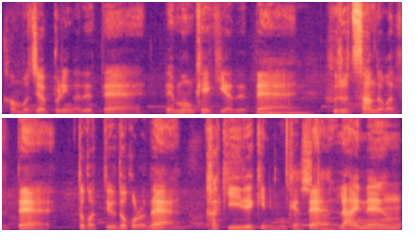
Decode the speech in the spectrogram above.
カンボジアプリンが出てレモンケーキが出て、うんフルーツサンドが出てとかっていうところで書き入れ期に向けて来年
